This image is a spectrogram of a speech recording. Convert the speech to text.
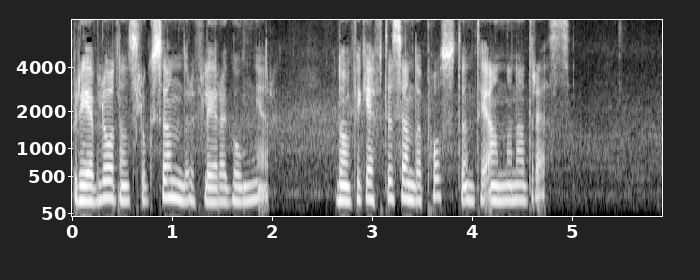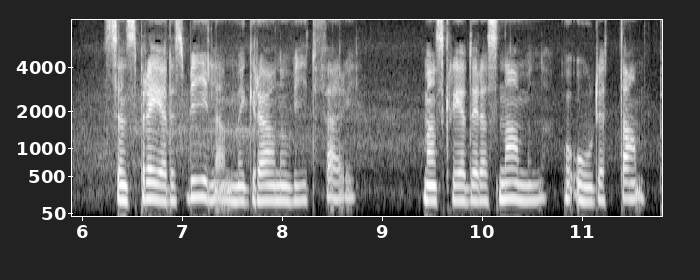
Brevlådan slog sönder flera gånger och de fick eftersända posten till annan adress. Sen sprayades bilen med grön och vit färg. Man skrev deras namn och ordet damp.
